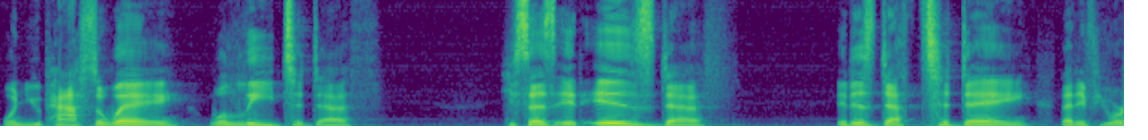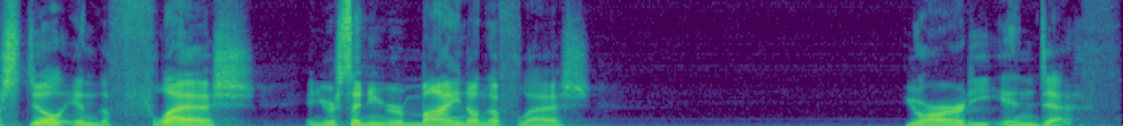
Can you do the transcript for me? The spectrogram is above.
when you pass away, will lead to death. He says it is death. It is death today, that if you are still in the flesh and you're setting your mind on the flesh, you're already in death.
